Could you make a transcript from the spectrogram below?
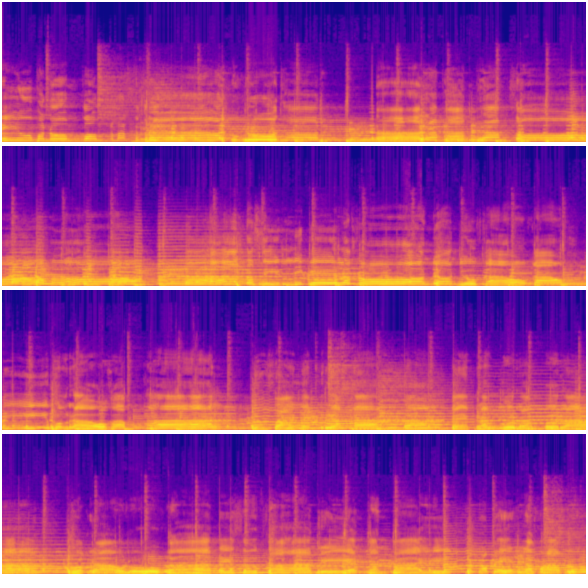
นิ้วพนมกลมนมัสการคุณครูท่านสารพันพรำสอนตาตศิลลิเกละครย้อนยุคเก่าเก่าที่พวกเราขับผ่าน สร้าและเครื่องนางตั้งแต่ครั้งโบราณโบราณพวกเราลูกหลานได้สืบสานเรียนกันไป เพราะเป็นหลักความรู้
